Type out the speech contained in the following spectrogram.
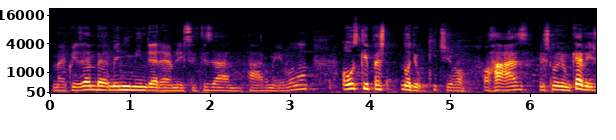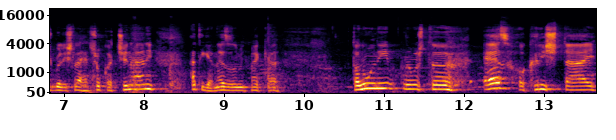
meg hogy az ember mennyi mindenre emlékszik 13 év alatt, ahhoz képest nagyon kicsi a, a ház, és nagyon kevésből is lehet sokat csinálni. Hát igen, ez az, amit meg kell tanulni. Na most ez a kristály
